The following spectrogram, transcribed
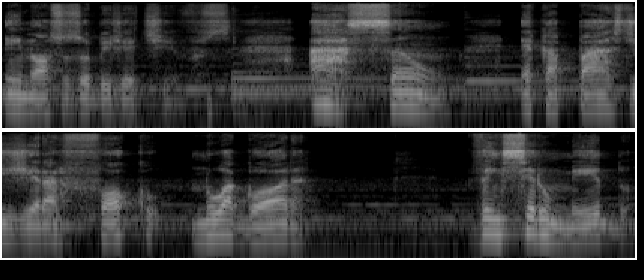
em nossos objetivos. A ação é capaz de gerar foco no agora, vencer o medo.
